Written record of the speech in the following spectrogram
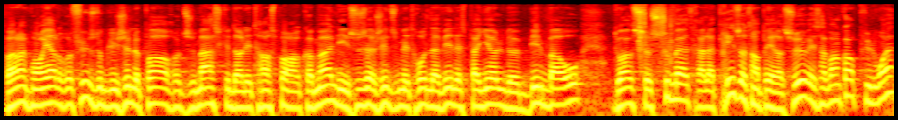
Pendant que Montréal refuse d'obliger le port du masque dans les transports en commun, les usagers du métro de la ville espagnole de Bilbao doivent se soumettre à la prise de température. Et ça va encore plus loin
